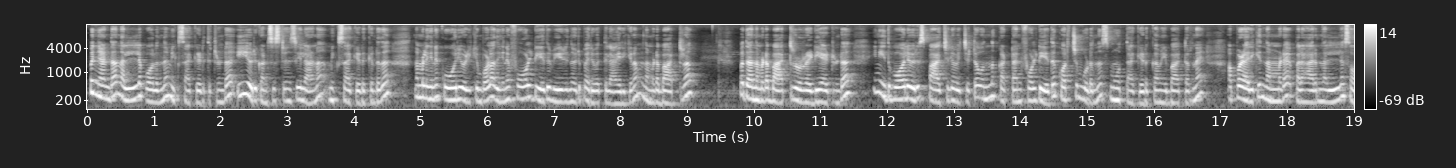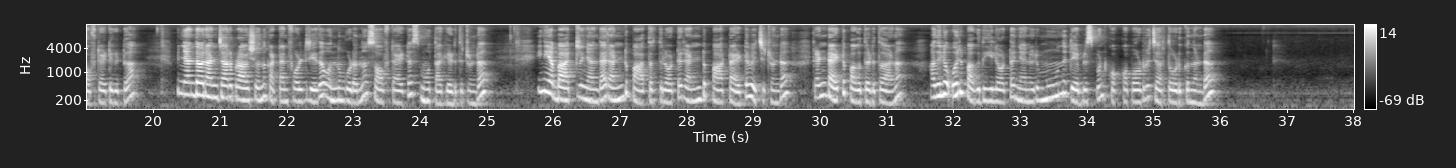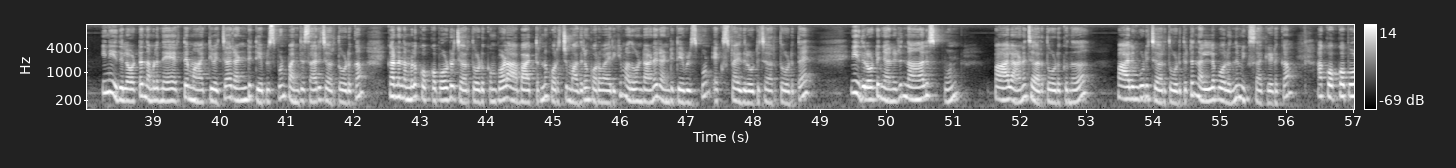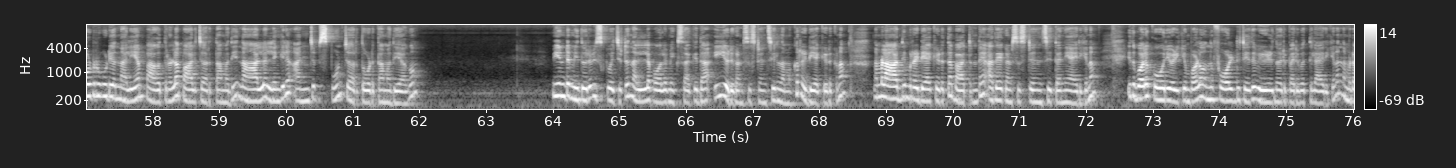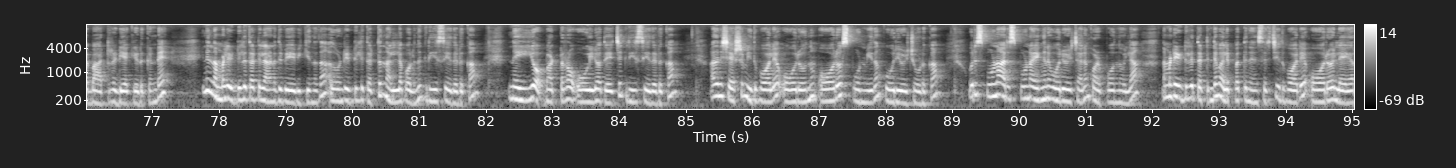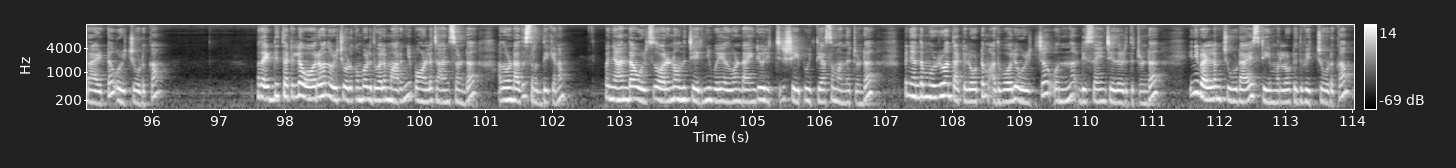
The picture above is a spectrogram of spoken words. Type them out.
ഇപ്പം ഞാൻ എന്താ നല്ല പോലെ ഒന്ന് മിക്സ് ആക്കി എടുത്തിട്ടുണ്ട്. ഈ ഒരു കൺസിസ്റ്റൻസിയിലാണ് മിക്സ് ആക്കി എടുക്കേണ്ടത്. നമ്മളിങ്ങനെ കോരി ഒഴിക്കുമ്പോൾ അതിങ്ങനെ ഫോൾഡ് ചെയ്ത് വീഴുന്ന ഒരു പരുവത്തിലായിരിക്കണം നമ്മുടെ ബാറ്റർ അപ്പോൾ അതാ നമ്മുടെ ബാറ്റർ റെഡി ആയിട്ടുണ്ട്. ഇനി ഇതുപോലെ ഒരു സ്പാച്ചിൽ വെച്ചിട്ട് ഒന്ന് കട്ട് ആൻഡ് ഫോൾഡ് ചെയ്ത് കുറച്ചും കൂടെ ഒന്ന് സ്മൂത്ത് ആക്കി എടുക്കാം ഈ ബാറ്ററിനെ. അപ്പോഴായിരിക്കും നമ്മുടെ പലഹാരം നല്ല സോഫ്റ്റ് ആയിട്ട് കിട്ടുക. അപ്പം ഞാൻ എന്താ ഒരു അഞ്ചാറ് പ്രാവശ്യം ഒന്ന് കട്ട് ആൻഡ് ഫോൾഡ് ചെയ്ത് ഒന്നും കൂടെ ഒന്ന് സോഫ്റ്റ് ആയിട്ട് സ്മൂത്ത് ആക്കി എടുത്തിട്ടുണ്ട്. ഇനി ആ ബാറ്ററി ഞാൻ എന്താ രണ്ട് പാത്രത്തിലോട്ട് രണ്ട് പാർട്ടായിട്ട് വെച്ചിട്ടുണ്ട്. രണ്ടായിട്ട് പകുത്തെടുത്തതാണ്. അതിൽ ഒരു പകുതിയിലോട്ട് ഞാനൊരു മൂന്ന് ടേബിൾ സ്പൂൺ കൊക്കോ പൗഡർ ചേർത്ത് കൊടുക്കുന്നുണ്ട്. ഇനി ഇതിലോട്ട് നമ്മൾ നേരത്തെ മാറ്റി വെച്ച രണ്ട് ടേബിൾ സ്പൂൺ പഞ്ചസാര ചേർത്ത് കൊടുക്കാം. കാരണം നമ്മൾ കൊക്കോ പൗഡർ ചേർത്ത് കൊടുക്കുമ്പോൾ ആ ബാറ്ററിന് കുറച്ച് മധുരം കുറവായിരിക്കും. അതുകൊണ്ടാണ് രണ്ട് ടേബിൾ സ്പൂൺ എക്സ്ട്രാ ഇതിലോട്ട് ചേർത്ത് കൊടുത്തത് ഇനി ഇതിലോട്ട് ഞാനൊരു നാല് സ്പൂൺ പാലാണ് ചേർത്ത് കൊടുക്കുന്നത്. പാലും കൂടി ചേർത്ത് കൊടുത്തിട്ട് നല്ലപോലെ ഒന്ന് മിക്സാക്കി എടുക്കാം. ആ കൊക്കോ പൗഡർ കൂടി ഒന്ന് അലിയാൻ പാകത്തിനുള്ള പാൽ ചേർത്താൽ മതി. നാല് അല്ലെങ്കിൽ അഞ്ച് സ്പൂൺ ചേർത്ത് കൊടുത്താൽ മതിയാകും. വീണ്ടും ഇതൊരു വിസ്ക് വെച്ചിട്ട് നല്ലപോലെ മിക്സാക്കി ഇതാ ഈ ഒരു കൺസിസ്റ്റൻസിയിൽ നമുക്ക് റെഡിയാക്കി എടുക്കണം. നമ്മൾ ആദ്യം റെഡിയാക്കി എടുത്ത ബാറ്ററിന്റെ അതേ കൺസിസ്റ്റൻസി തന്നെ ആയിരിക്കണം. ഇതുപോലെ കോരി ഒഴിക്കുമ്പോൾ ഒന്ന് ഫോൾഡ് ചെയ്ത് വീഴുന്ന ഒരു പരുവത്തിലായിരിക്കണം നമ്മുടെ ബാറ്റർ റെഡിയാക്കി എടുക്കണ്ടേ. ഇനി നമ്മൾ ഇഡ്ഡലി തട്ടിലാണ് ഇത് വേവിക്കുന്നത്. അതുകൊണ്ട് ഇഡ്ഡലി തട്ട് നല്ലപോലെ ഒന്ന് ഗ്രീസ് ചെയ്തെടുക്കാം. നെയ്യോ ബട്ടറോ ഓയിലോ തേച്ച് ഗ്രീസ് ചെയ്തെടുക്കാം. അതിനുശേഷം ഇതുപോലെ ഓരോന്നും ഓരോ സ്പൂൺ വീതം കോരി ഒഴിച്ചു കൊടുക്കാം. ഒരു സ്പൂണോ അര സ്പൂണോ എങ്ങനെ കോരി ഒഴിച്ചാലും കുഴപ്പമൊന്നുമില്ല. നമ്മുടെ ഇഡ്ഡലി തട്ടിന്റെ വലിപ്പത്തിനനുസരിച്ച് ഇതുപോലെ ഓരോ ലെയറായിട്ട് ഒഴിച്ചു കൊടുക്കാം. അപ്പോൾ ഇഡ്ഡിത്തട്ടിൽ ഓരോന്ന് ഒഴിച്ചു കൊടുക്കുമ്പോൾ ഇതുപോലെ മറിഞ്ഞു പോകാനുള്ള ചാൻസ് ഉണ്ട്. അതുകൊണ്ട് അത് ശ്രദ്ധിക്കണം. അപ്പം ഞാൻ എന്താ ഒഴിച്ചത് ഒരെണ്ണം ഒന്ന് ചെരിഞ്ഞു പോയി. അതുകൊണ്ട് അതിന്റെ ഒരു ഇച്ചിരി ഷേപ്പ് വ്യത്യാസം വന്നിട്ടുണ്ട്. അപ്പം ഞാൻ എന്താ മുഴുവൻ തട്ടിലോട്ടും അതുപോലെ ഒഴിച്ച് ഒന്ന് ഡിസൈൻ ചെയ്തെടുത്തിട്ടുണ്ട്. ഇനി വെള്ളം ചൂടായ സ്റ്റീമറിലോട്ട് ഇത് വെച്ച് കൊടുക്കാം.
